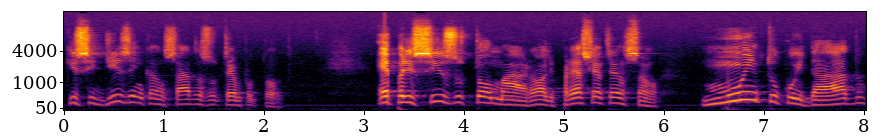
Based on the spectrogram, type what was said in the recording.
que se dizem cansadas o tempo todo. É preciso tomar, olhe, prestem atenção, muito cuidado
